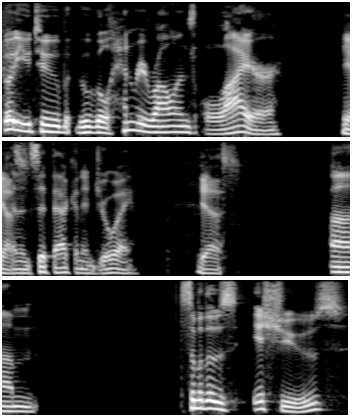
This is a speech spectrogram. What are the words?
Go to YouTube, Google Henry Rollins liar, yes. and then sit back and enjoy. Yes. Um, some of those issues,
